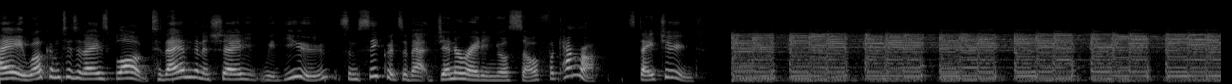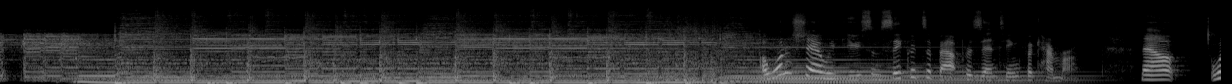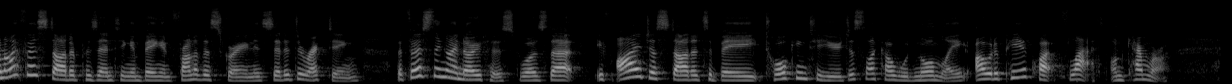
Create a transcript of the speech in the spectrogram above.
Hey, welcome to today's blog. Today I'm going to share with you some secrets about generating yourself for camera. Stay tuned. I want to share with you some secrets about presenting for camera. Now, when I first started presenting and being in front of the screen instead of directing, the first thing I noticed was that if I just started to be talking to you just like I would normally, I would appear quite flat on camera.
